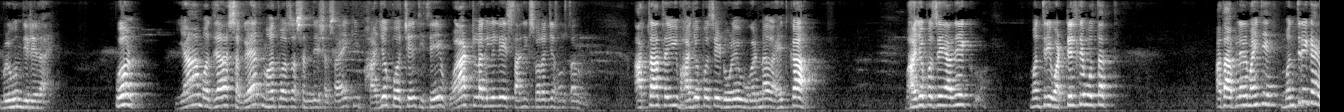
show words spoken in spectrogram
मिळवून दिलेला आहे. पण यामधला सगळ्यात महत्त्वाचा संदेश असा आहे की भाजपचे तिथे वाट लागलेले स्थानिक स्वराज्य संस्थांमध्ये आता तरी भाजपचे डोळे उघडणार आहेत का? भाजपचे अनेक मंत्री वाटेल ते बोलतात. आता आपल्याला माहिती आहे मंत्री काय?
